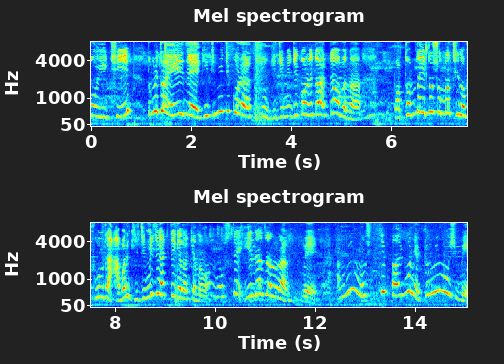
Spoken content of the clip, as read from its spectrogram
করেছি? তুমি তো এই যে কিচিমিচি করে আঁকছো কিচিমিচি করে তো আঁকতে হবে না। প্রথমটাই তো সুন্দর ছিল ফুলটা, আবার ঘিচিমিচি আঁকতে গেল কেন? মুছতে ইলাজার লাগবে। আমি মুছতে পারব না, তুমি মুছবে।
